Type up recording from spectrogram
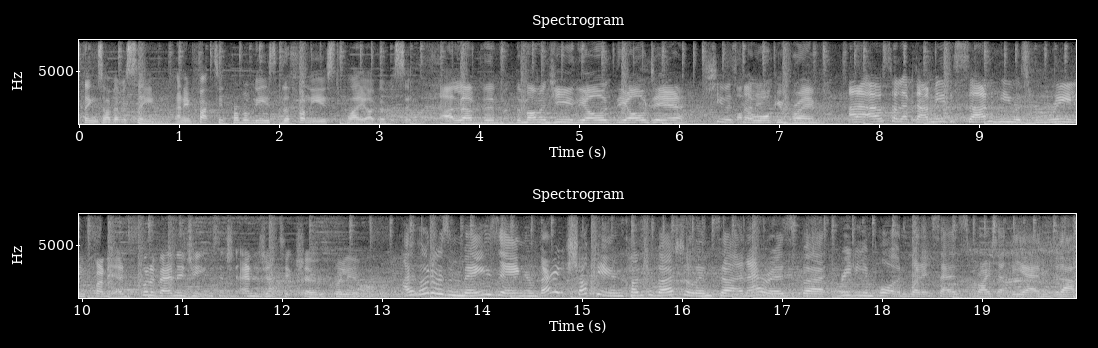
things I've ever seen, and in fact, it probably is the funniest play I've ever seen. I love the the Mama G, the old the old dear. She was on funny. the walking frame. And I also loved Ami, the son. He was really funny and full of energy. It was such an energetic show. It was brilliant. I thought it was amazing and very shocking and controversial in certain areas, but really important what it says right at the end without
